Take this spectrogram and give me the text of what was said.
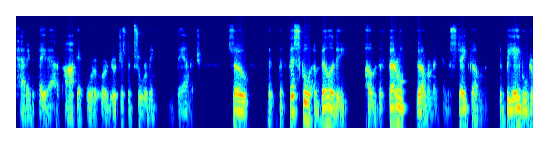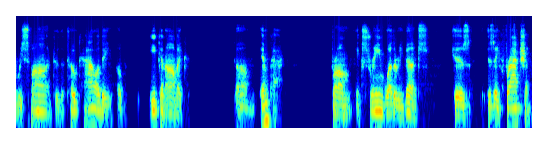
having to pay it out of pocket, or, or they're just absorbing the damage. So the, the fiscal ability of the federal government and the state government to be able to respond to the totality of economic um, impact from extreme weather events is is a fraction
